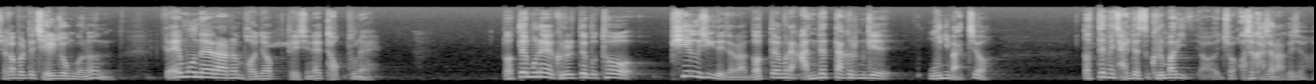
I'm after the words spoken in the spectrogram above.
제가 볼 때 제일 좋은 거는 때문에라는 번역 대신에 덕분에 너 때문에 그럴 때부터 피해 의식이 되잖아. 너 때문에 안 됐다 그러는 게 운이 맞죠. 너 때문에 잘 됐어 그런 말이 어, 좀 어색하잖아, 그죠?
